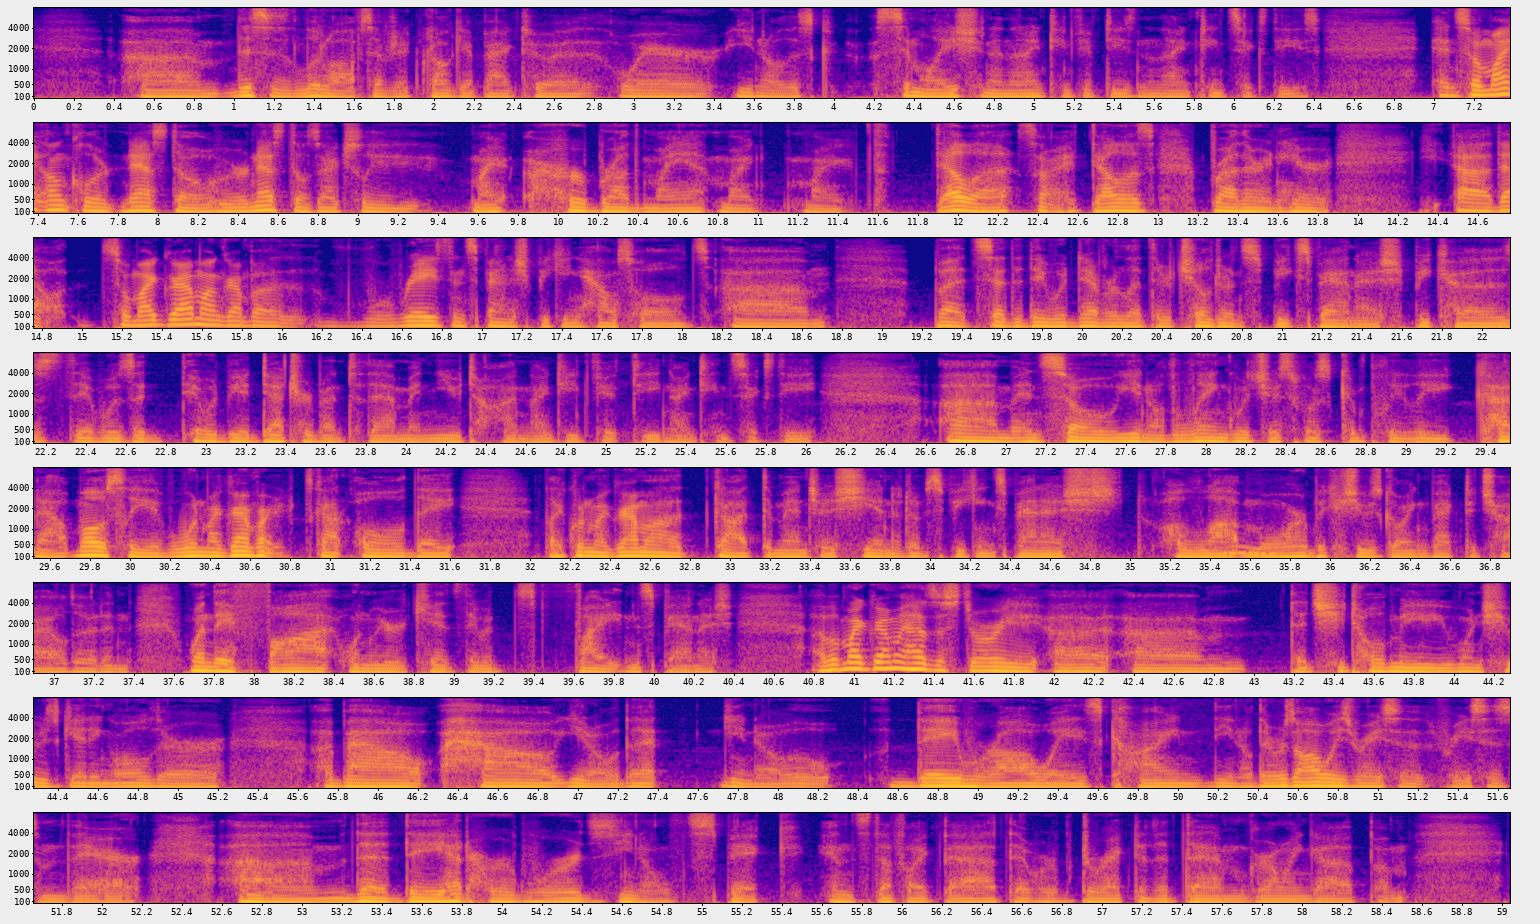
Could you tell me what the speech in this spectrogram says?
Um, this is a little off subject, but I'll get back to it. Where you know this assimilation in the 1950s and the 1960s, and so my uncle Ernesto, who Ernesto is actually my her brother, my aunt, my my Della, sorry, Della's brother in here. Uh, that so my grandma and grandpa were raised in Spanish speaking households, um, but said that they would never let their children speak Spanish because it was a it would be a detriment to them in Utah in 1950, 1960. Um, and so, you know, the language just was completely cut out. Mostly when my grandparents got old, they, like when my grandma got dementia, she ended up speaking Spanish a lot Mm. more because she was going back to childhood. And when they fought, when we were kids, they would fight in Spanish. Uh, but my grandma has a story uh, um, that she told me when she was getting older about how, you know, that, you know, they were always kind, you know, there was always raci- racism there. Um, that they had heard words, you know, spick and stuff like that that were directed at them growing up. Um,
